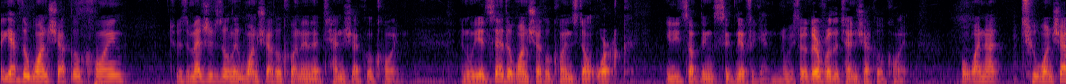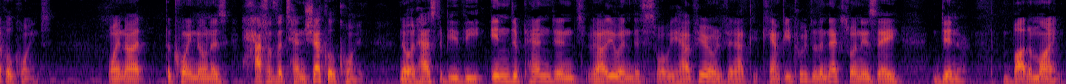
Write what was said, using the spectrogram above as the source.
you have the one shekel coin. Just imagine if there's only one shekel coin and a ten shekel coin, and we had said that one shekel coins don't work. You need something significant, and we said therefore the ten shekel coin. Well, why not two one shekel coins? Why not the coin known as half of a ten shekel coin? No, it has to be the independent value, and this is what we have here. And If it can't be proved, the next one is a dinner. Bottom line,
